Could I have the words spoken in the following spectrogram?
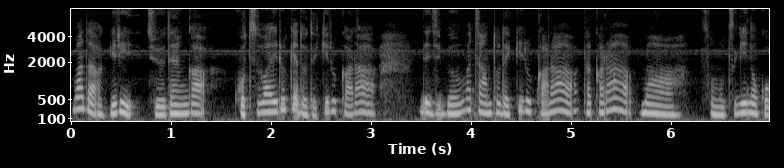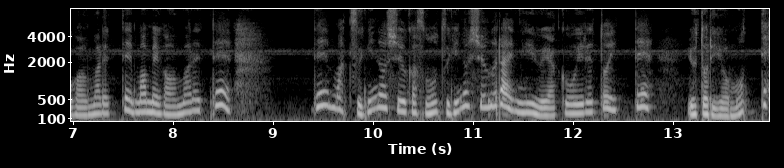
まだギリ充電がコツはいるけどできるから、で、自分はちゃんとできるから、だから、まあ、その次の子が生まれて、豆が生まれて、で、まあ次の週かその次の週ぐらいに予約を入れといて、ゆとりを持って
